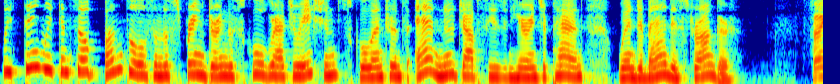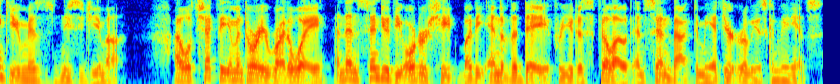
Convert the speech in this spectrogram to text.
We think we can sell bundles in the spring during the school graduation, school entrance, and new job season here in Japan when demand is stronger. Thank you, Ms. Nishijima. I will check the inventory right away and then send you the order sheet by the end of the day for you to fill out and send back to me at your earliest convenience.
